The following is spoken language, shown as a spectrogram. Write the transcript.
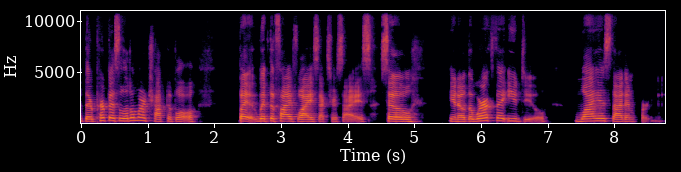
their purpose a little more tractable but with the five whys exercise. So you know the work that you do why is that important?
